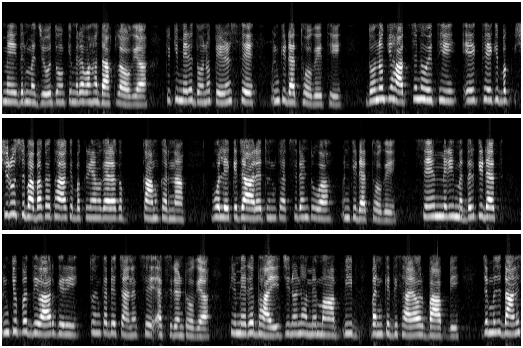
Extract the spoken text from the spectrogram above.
मैं इधर मौजूद हूँ कि मेरा वहाँ दाखिला हो गया, क्योंकि मेरे दोनों पेरेंट्स थे, उनकी डेथ हो गई थी। दोनों की हादसे में हुई थी। एक थे कि शुरू से बाबा का था कि बकरियाँ वगैरह का काम करना, वो लेके जा रहे थे, उनका एक्सीडेंट हुआ, उनकी डेथ हो गई। सेम मेरी मदर की डेथ उनके ऊपर दीवार गिरी तो उनका भी अचानक से एक्सीडेंट हो गया। फिर मेरे भाई, जिन्होंने हमें माँ भी बन के दिखाया और बाप भी, जब मुझे दानिश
